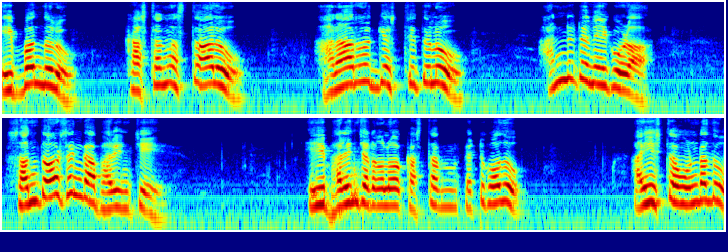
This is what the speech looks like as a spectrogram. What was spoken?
ఇబ్బందులు కష్టనష్టాలు అనారోగ్య స్థితులు అన్నిటినీ కూడా సంతోషంగా భరించి ఈ భరించడంలో కష్టం పెట్టుకోదు అయిష్టం ఉండదు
